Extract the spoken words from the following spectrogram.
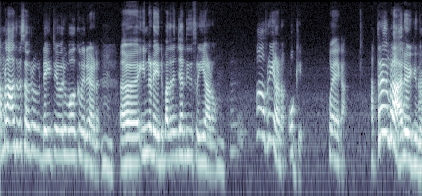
നമ്മൾ ആ ദിവസം ഒരു ഡേറ്റ് ഒരു വർക്ക് വരികയാണ്. ഇന്ന ഡേറ്റ് പതിനഞ്ചാം തീയതി ഫ്രീ ആണോ? ആ ഫ്രീ ആണ്. ഓക്കെ പോയേക്കാം. അത്രേ നമ്മൾ ആലോചിക്കുന്നു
